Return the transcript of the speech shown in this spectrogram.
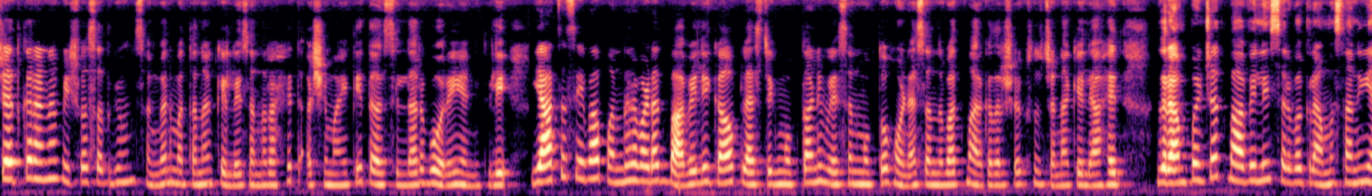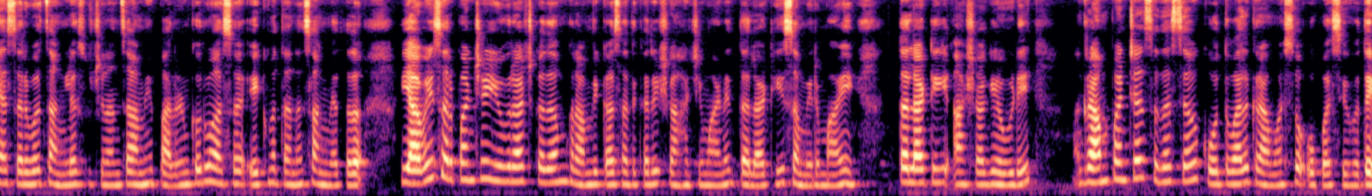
शेतकऱ्यांना विश्वासात घेऊन संगनमतानं केले जाणार आहेत अशी माहिती तहसीलदार गोरे यांनी दिली. याच सेवा पंधरवाड्यात बावेली गाव प्लॅस्टिक मुक्त आणि व्यसनमुक्त होण्यासंदर्भात मार्गदर्शक सूचना केल्या आहेत. ग्रामपंचायत बावेली सर्व ग्रामस्थांनी या सर्व चांगल्या सूचनांचं आम्ही पालन करू असं एकमतानं सांगण्यात आलं. यावेळी सरपंच युवराज कदम ग्रामविकास अधिकारी शहाजी माने तलाठी समीर माळी तलाठी आशा घेवडे ग्रामपंचायत सदस्य कोतवाल ग्रामस्थ उपस्थित होते.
